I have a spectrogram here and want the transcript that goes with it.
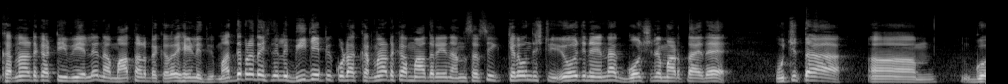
ಕರ್ನಾಟಕ ಟಿ ವಿಯಲ್ಲೇ ನಾವು ಮಾತನಾಡಬೇಕಾದ್ರೆ ಹೇಳಿದ್ವಿ. ಮಧ್ಯಪ್ರದೇಶದಲ್ಲಿ ಬಿ ಜೆ ಪಿ ಕೂಡ ಕರ್ನಾಟಕ ಮಾದರಿಯನ್ನು ಅನುಸರಿಸಿ ಕೆಲವೊಂದಿಷ್ಟು ಯೋಜನೆಯನ್ನು ಘೋಷಣೆ ಮಾಡ್ತಾ ಇದೆ. ಉಚಿತ ಗೋ,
